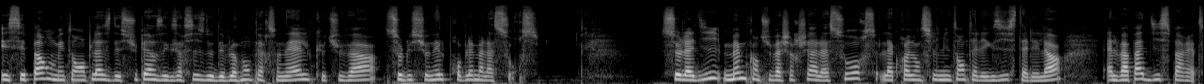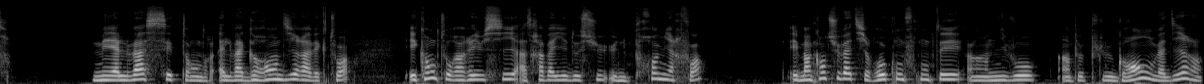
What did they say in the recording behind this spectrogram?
Et c'est pas en mettant en place des super exercices de développement personnel que tu vas solutionner le problème à la source. Cela dit, même quand tu vas chercher à la source, la croyance limitante, elle existe, elle est là, elle va pas disparaître. Mais elle va s'étendre, elle va grandir avec toi, et quand tu auras réussi à travailler dessus une première fois, et eh ben quand tu vas t'y reconfronter à un niveau un peu plus grand, on va dire,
